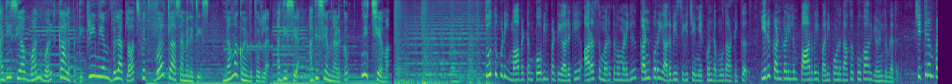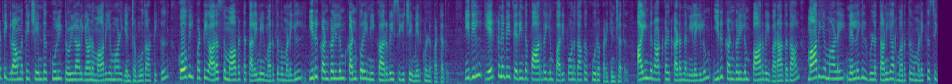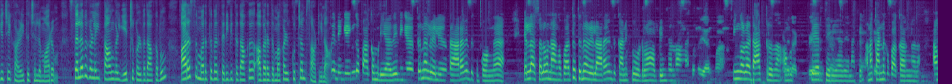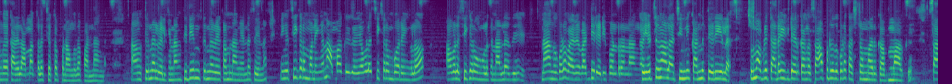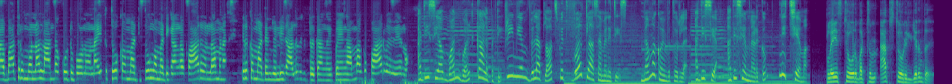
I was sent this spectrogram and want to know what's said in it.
Athisaya one world Kalapatti premium villa flats with world class amenities நம்ம கோயம்புத்தூர்ல அதிசயா அதிசயம் நடக்கும் நிச்சயமா. தூத்துக்குடி மாவட்டம் கோவில்பட்டி அருகே அரசு மருத்துவமனையில் கண்புரை அறுவை சிகிச்சை மேற்கொண்ட மூதாட்டிக்கு இரு கண்களிலும் பார்வை பறிபோனதாக புகார் எழுந்துள்ளது. சித்திரம்பட்டி கிராமத்தைச் சேர்ந்த கூலி தொழிலாளியான மாரியம்மாள் என்ற மூதாட்டிக்கு கோவில்பட்டி அரசு மாவட்ட தலைமை மருத்துவமனையில் இரு கண்களிலும் கண்புரை நீக்க அறுவை சிகிச்சை மேற்கொள்ளப்பட்டது. இதில் ஏற்கனவே தெரிந்த பார்வையும் பறிபோனதாக கூறப்படுகின்றது. ஐந்து நாட்கள் கடந்த நிலையிலும் இரு கண்களிலும் பார்வை வராததால் மாரியம்மாளை நெல்லையில் உள்ள தனியார் மருத்துவமனைக்கு சிகிச்சைக்கு அழைத்துச் செல்லுமாறும் செலவுகளை தாங்கள் ஏற்றுக்கொள்வதாகவும் அரசு மருத்துவர் தெரிவித்ததாக அவரது மகள் குற்றம் சாட்டினார். நீங்க எங்க பார்க்க முடியாது. நீங்க திருநெல்வேலி அரவிந்துக்கு போங்க. எல்லா செலவும் நாங்க பார்த்து திருநெல்வேலி அரவிந்துக்கு அனுப்பி விடுறோம் அப்படின்னு சொன்னாங்க. இங்க உள்ள டாக்டர் தான். அவங்க பேர் தெரியாது எனக்கு. ஆனா கண்ணுக்கு பார்க்காங்க தான் அவங்க காலையில அம்மாக்கெல்லாம் செக்அப் பண்ணவங்க தான் பண்ணாங்க. நாங்கள் திருநெல்வேலிக்கு நாங்கள் திடீர்னு திருநெல்வேலி கிளம்பி நாங்கள் என்ன செய்யணும்? நீங்கள் சீக்கிரம் போனீங்கன்னா அம்மாவுக்கு எவ்வளோ சீக்கிரம் போகிறீங்களோ அவ்வளோ சீக்கிரம் உங்களுக்கு நல்லது. நாங்கள் கூட வ- வண்டி ரெடி பண்ணுறோம் நாங்கள் எட்டு நாள் ஆச்சு இன்னும் கண்ணு தெரியல. சும்மா அப்படியே தடவிக்கிட்டே இருக்காங்க. சாப்பிட்றது கூட கஷ்டமா இருக்கு அம்மாவுக்கு. சா பாத்ரூம் போனாலும் நான் தான் கூட்டு போகணும். நைட்டு தூக்க மாட்டி தூங்க மாட்டேங்காங்க பார்வை இல்லாமல் நான் இருக்க மாட்டேன்னு சொல்லிட்டு அழுதுகிட்டு இருக்காங்க. இப்போ எங்கள் அம்மாவுக்கு பார்வை வேணும். Athisaya one world Kalapatti premium villa flats with world class amenities நம்ம கோயம்புத்தூர்ல. அதிசயா அதிசயம் நடக்கும். நிச்சயமா. பிளே ஸ்டோர் மற்றும் ஆப் ஸ்டோரில் இருந்து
